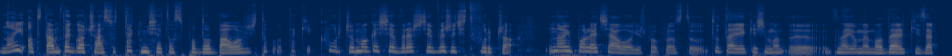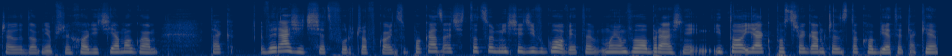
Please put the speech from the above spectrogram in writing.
No i od tamtego czasu tak mi się to spodobało, że to było takie, kurczę, mogę się wreszcie wyżyć twórczo. No i poleciało już po prostu. Tutaj jakieś y, znajome modelki zaczęły do mnie przychodzić. Ja mogłam tak wyrazić się twórczo w końcu, pokazać to, co mi siedzi w głowie, tę moją wyobraźnię i to, jak postrzegam często kobiety, takie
